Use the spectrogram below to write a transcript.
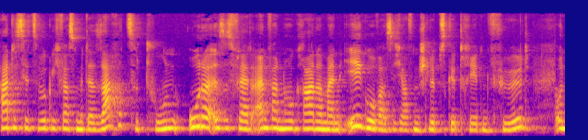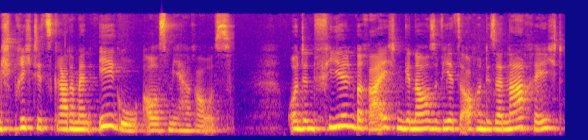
hat es jetzt wirklich was mit der Sache zu tun oder ist es vielleicht einfach nur gerade mein Ego, was sich auf den Schlips getreten fühlt und spricht jetzt gerade mein Ego aus mir heraus? Und in vielen Bereichen, genauso wie jetzt auch in dieser Nachricht,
